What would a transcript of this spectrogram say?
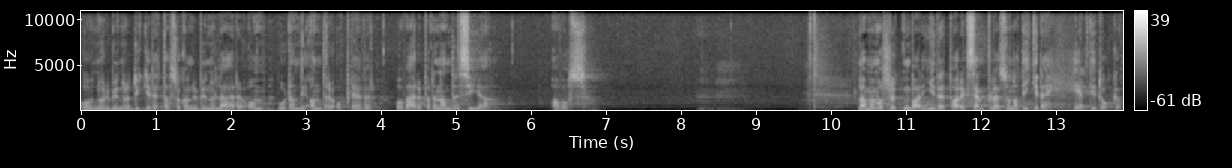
Og når du begynner å dykke i dette, så kan du begynne å lære om hvordan de andre opplever å være på den andre sida av oss. La meg mot slutten bare gi dere et par eksempler, sånn at ikke det er helt i tåka.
